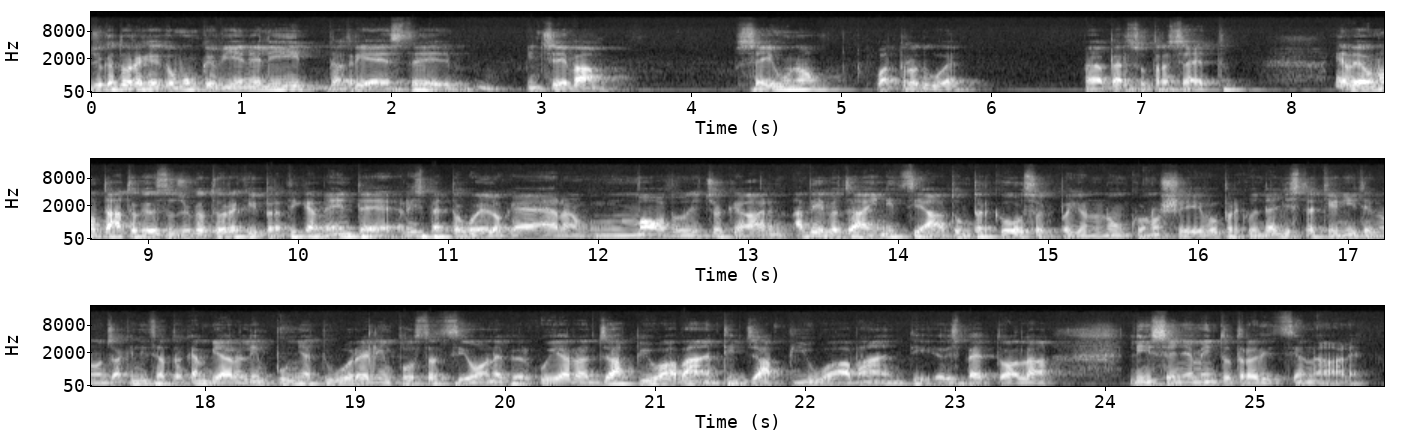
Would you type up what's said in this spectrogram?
Giocatore che comunque viene lì da Trieste, vinceva 6-1, 4-2, aveva perso 3 set. E avevo notato che questo giocatore qui praticamente, rispetto a quello che era un modo di giocare, aveva già iniziato un percorso che poi io non conoscevo, per cui dagli Stati Uniti avevano già iniziato a cambiare le impugnature e l'impostazione, per cui era già più avanti, già più avanti rispetto all'insegnamento tradizionale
